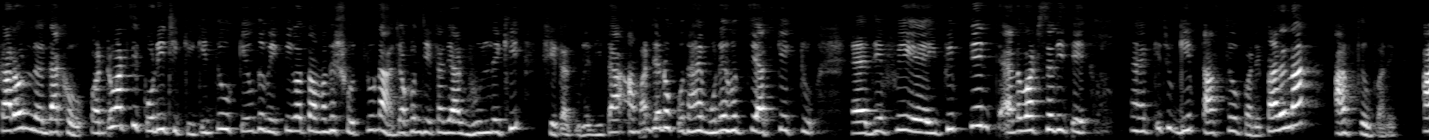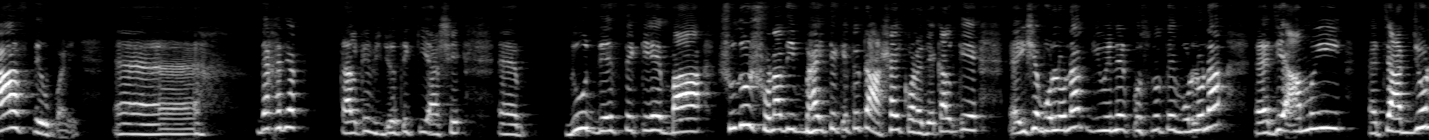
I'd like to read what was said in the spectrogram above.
কারণ, দেখো কন্ট্রোভার্সি করি ঠিকই, কিন্তু কেউ তো ব্যক্তিগত আমাদের শত্রু না। যখন যেটা যার ভুল দেখি, সেটা তুলে দিই। তা আমার যেন কোথায় মনে হচ্ছে আজকে একটু যে ফিফটিন্থ অ্যানিভার্সারিতে কিছু গিফট আসতেও পারে। পারে না? আসতেও পারে। আসতেও পারে। দেখা যাক কালকের ভিডিওতে কি আসে। দূর দেশ থেকে বা শুধু সোনাদীপ ভাই থেকে তো এটা আশাই করা যায়। কালকে ইসে বলল না কিউএনের প্রশ্নতে বলল না যে আমি চারজন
